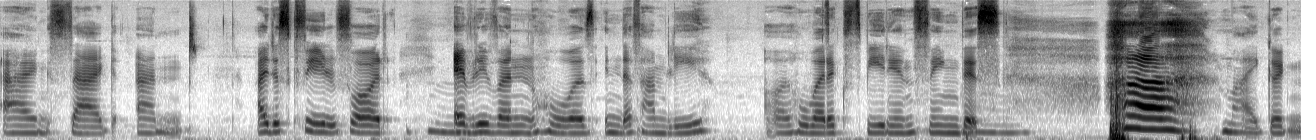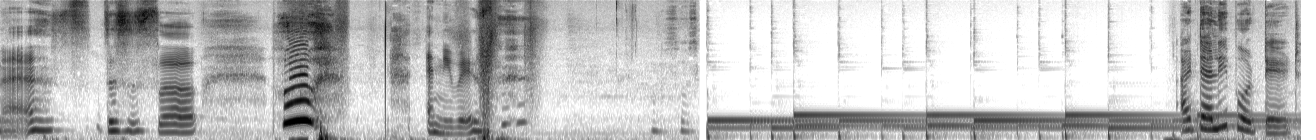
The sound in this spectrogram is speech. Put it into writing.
and sad and I just feel for everyone who was in the family uh, who were experiencing this. Ah, my goodness. This is so. Whew. Anyways. I teleported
